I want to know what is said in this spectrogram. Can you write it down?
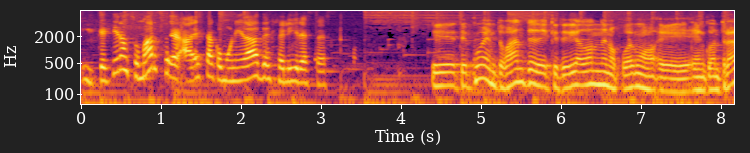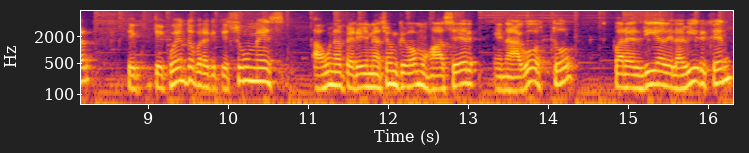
y que quieran sumarse a esta comunidad de feligreses? Eh, te cuento, antes de que te diga dónde nos podemos eh, encontrar, te, cuento para que te sumes a una peregrinación que vamos a hacer en agosto para el Día de la Virgen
